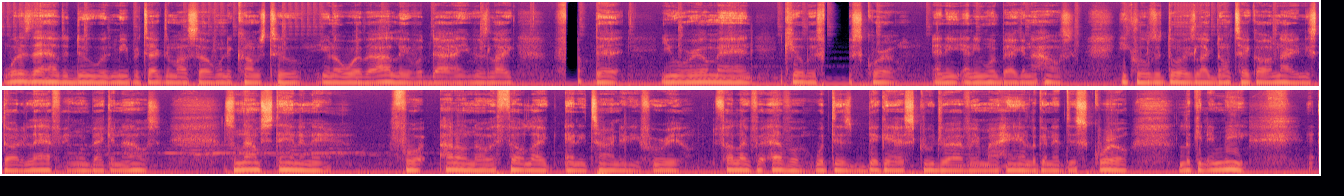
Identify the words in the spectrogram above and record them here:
what does that have to do with me protecting myself when it comes to you know whether I live or die? He was like, fuck that. You a real man. Kill this squirrel and he and he went back in the house. He closed the door. He's like, "Don't take all night," and he started laughing. Went back in the house. So now I'm standing there for I don't know. It felt like an eternity for real. It felt like forever with this big ass screwdriver in my hand, looking at this squirrel, looking at me.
